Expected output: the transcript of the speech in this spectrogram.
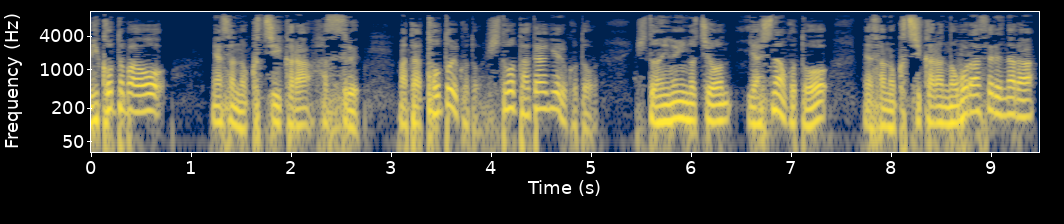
御言葉を皆さんの口から発する。また尊いこと、人を立て上げること、人の命を養うことを皆さんの口から登らせるなら、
